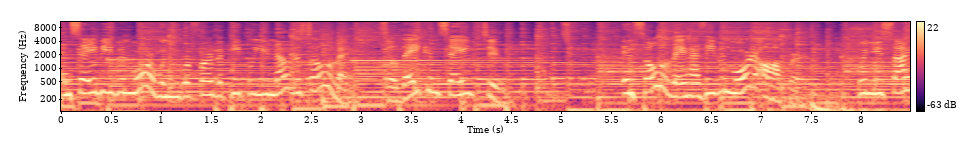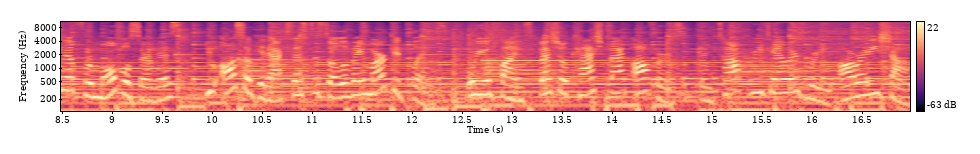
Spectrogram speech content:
And save even more when you refer the people you know to Solavei, so they can save too. And Solavei has even more to offer. When you sign up for mobile service, you also get access to Solavei Marketplace, where you'll find special cashback offers from top retailers where you already shop.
